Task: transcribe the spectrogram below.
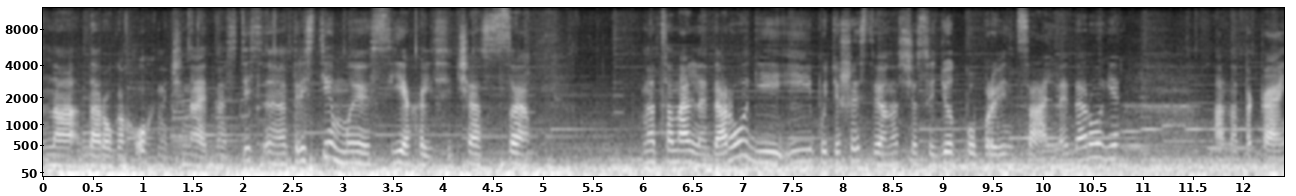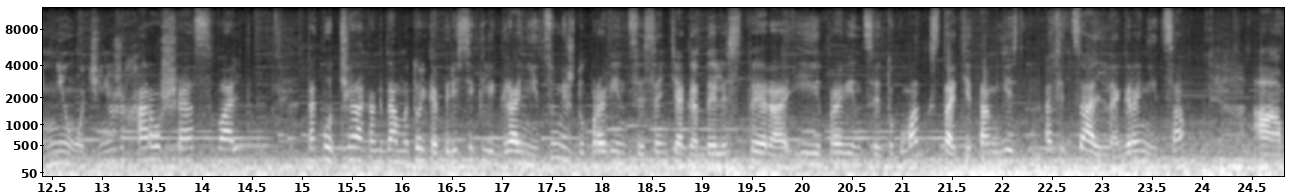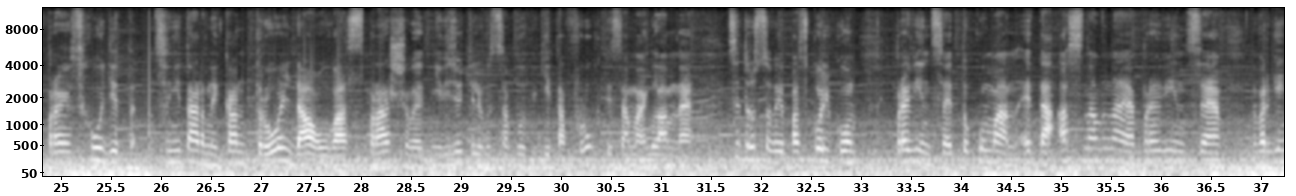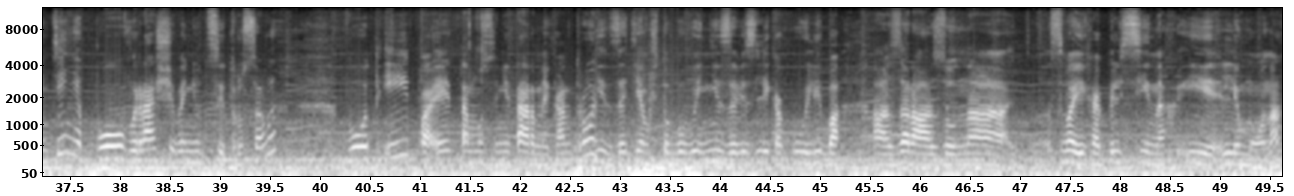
на дорогах. Ох, начинает нас здесь э, трясти. Мы съехали сейчас с национальной дороги, и путешествие у нас сейчас идет по провинциальной дороге. Она такая не очень уже хороший асфальт. Так вот, вчера, когда мы только пересекли границу между провинцией Сантьяго дель Эстера и провинцией Тукуман, кстати, там есть официальная граница, а, происходит санитарный контроль, да, у вас спрашивают, не везете ли вы с собой какие-то фрукты, самое главное, цитрусовые, поскольку провинция Тукуман – это основная провинция в Аргентине по выращиванию цитрусовых, вот, и поэтому санитарный контроль за тем, чтобы вы не завезли какую-либо а, заразу на своих апельсинах и лимонах.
